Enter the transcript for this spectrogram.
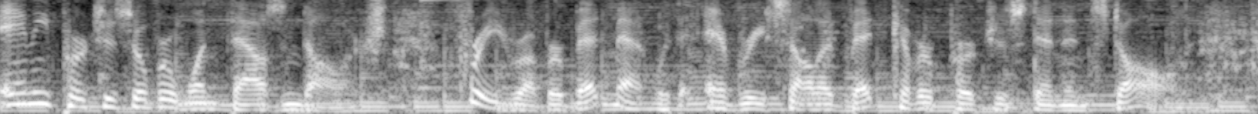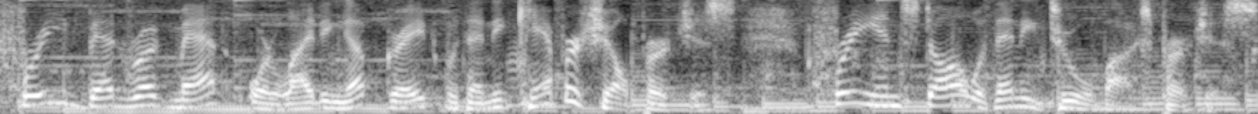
any purchase over $1,000. Free rubber bed mat with every solid bed cover purchased and installed. Free bed rug mat or lighting upgrade with any camper shell purchase. Free install with any toolbox purchase.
